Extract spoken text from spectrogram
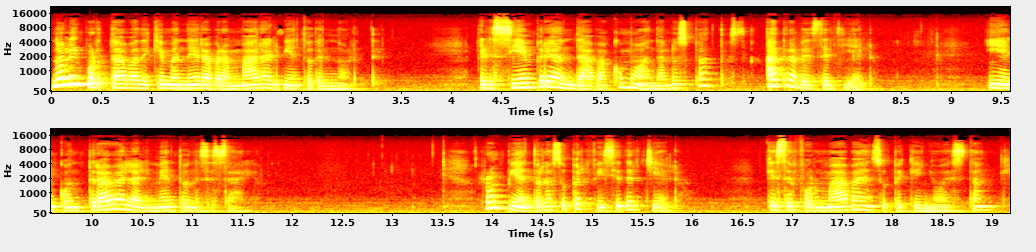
No le importaba de qué manera bramara el viento del norte. Él siempre andaba como andan los patos, a través del hielo y encontraba el alimento necesario, rompiendo la superficie del hielo que se formaba en su pequeño estanque.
